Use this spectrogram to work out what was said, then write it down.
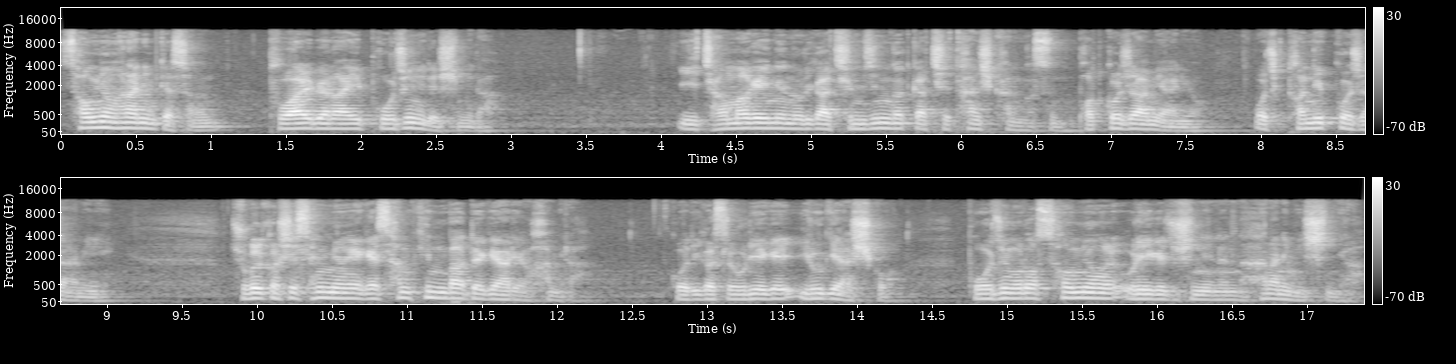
성령 하나님께서는 부활 변화의 보증이 되십니다. 이 장막에 있는 우리가 짐진 것 같이 탄식하는 것은 벗고자 함이 아니요 오직 덧입고자 함이니 죽을 것이 생명에게 삼킨 바 되게 하려 함이라. 곧 이것을 우리에게 이루게 하시고 보증으로 성령을 우리에게 주신 이는 하나님이시니라.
